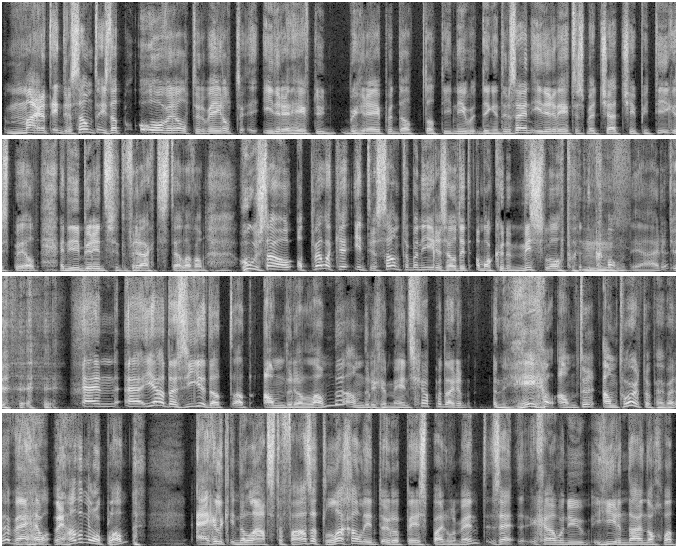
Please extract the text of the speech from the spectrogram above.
Maar het interessante is dat overal ter wereld, iedereen heeft nu begrepen dat, dat die nieuwe dingen er zijn. Iedereen heeft dus met ChatGPT gespeeld. En iedereen begint zich de vraag te stellen van, hoe zou, op welke interessante manieren zou dit allemaal kunnen mislopen de komende jaren? en uh, ja, daar zie je dat, dat andere landen, andere gemeenschappen daar een, een heel ander antwoord op hebben. Hè? Wij, wij hadden al een plan eigenlijk in de laatste fase. Het lag al in het Europees Parlement. Zij, gaan we nu hier en daar nog wat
